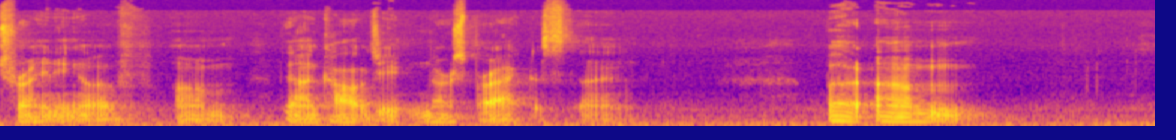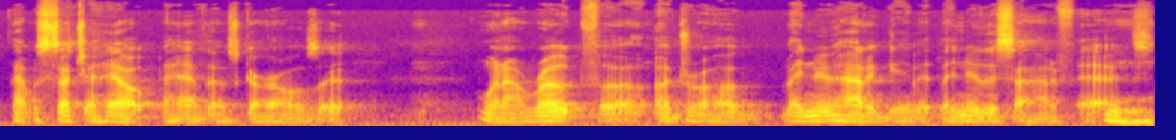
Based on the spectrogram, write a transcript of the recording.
training of um, the oncology nurse practice thing. But um, that was such a help to have those girls that when I wrote for a drug, they knew how to give it, they knew the side effects,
